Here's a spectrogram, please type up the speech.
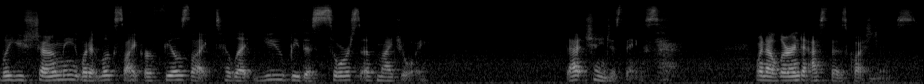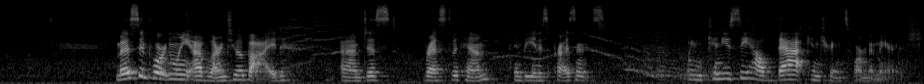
Will you show me what it looks like or feels like to let you be the source of my joy? That changes things when I learn to ask those questions. Most importantly, I've learned to abide, um, just rest with Him and be in His presence. And can you see how that can transform a marriage?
